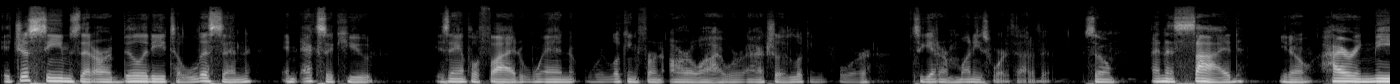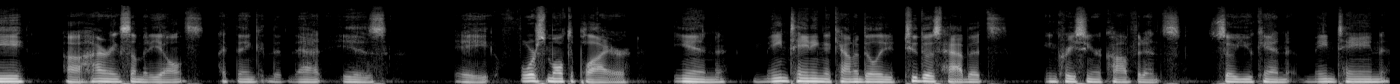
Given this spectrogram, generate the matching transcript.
It just seems that our ability to listen and execute is amplified when we're looking for an roi we're actually looking for to get our money's worth out of it. So an aside you know hiring me uh, hiring somebody else, I think that that is a force multiplier in maintaining accountability to those habits, increasing your confidence so you can maintain,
